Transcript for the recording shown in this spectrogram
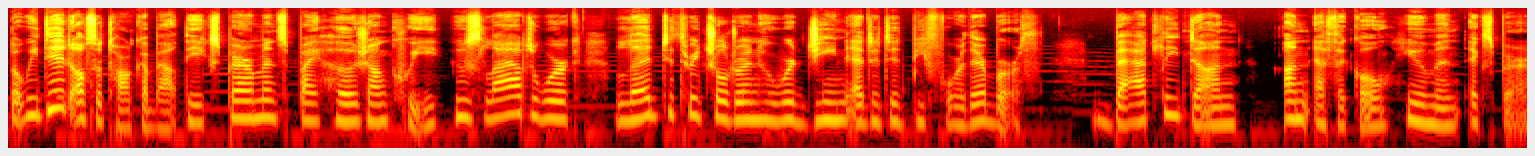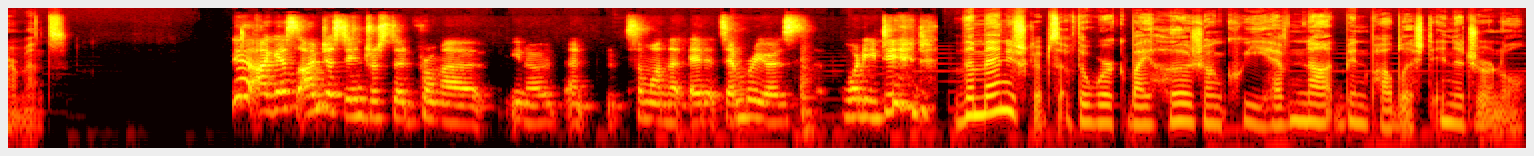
but we did also talk about the experiments by He Jiankui, whose lab's work led to three children who were gene edited before their birth. Badly done, unethical human experiments yeah i guess i'm just interested from a you know someone that edits embryos what he did. The manuscripts of the work by he jiankui have not been published in a journal.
